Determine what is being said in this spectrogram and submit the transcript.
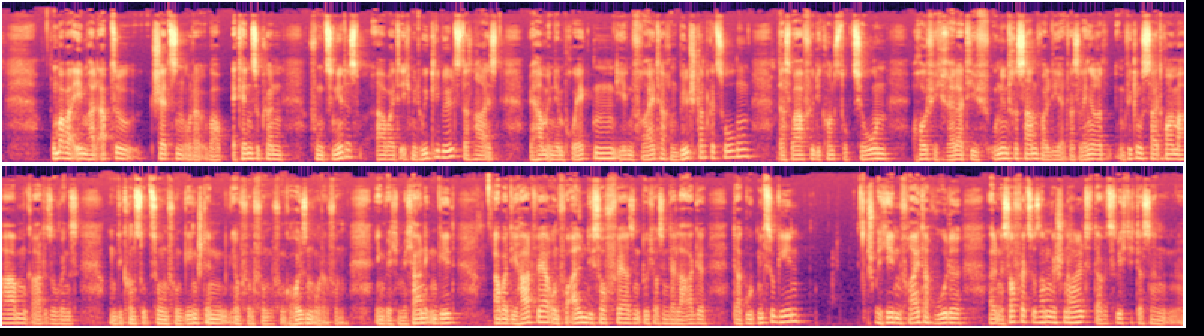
Um aber eben halt abzuschätzen oder überhaupt erkennen zu können, funktioniert es, arbeite ich mit Weekly Builds. Das heißt, wir haben in den Projekten jeden Freitag einen Bildstand gezogen. Das war für die Konstruktion häufig relativ uninteressant, weil die etwas längere Entwicklungszeiträume haben, gerade so, wenn es um die Konstruktion von Gegenständen, von, von, von Gehäusen oder von irgendwelchen Mechaniken geht. Aber die Hardware und vor allem die Software sind durchaus in der Lage, da gut mitzugehen. Sprich, jeden Freitag wurde halt eine Software zusammengeschnallt. Da wird es wichtig, dass wir ein,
